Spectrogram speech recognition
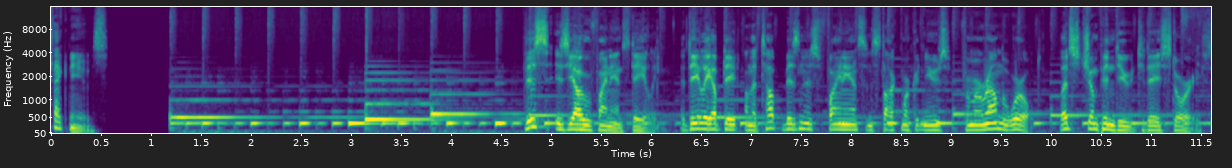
technews. This is Yahoo Finance Daily, a daily update on the top business, finance, and stock market news from around the world. Let's jump into today's stories.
